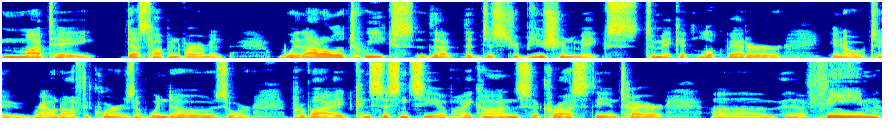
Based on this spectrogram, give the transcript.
Mate desktop environment without all the tweaks that the distribution makes to make it look better, you know, to round off the corners of windows or provide consistency of icons across the entire uh, uh, theme,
